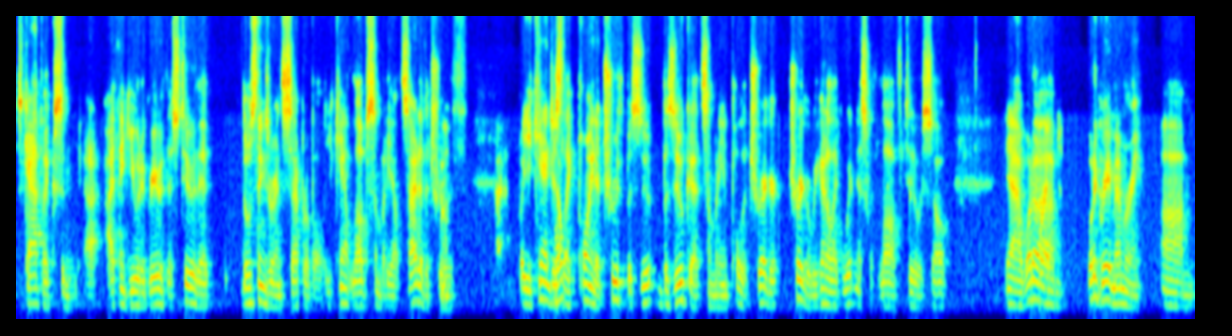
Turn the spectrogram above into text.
as Catholics, and I think you would agree with this too, that those things are inseparable. You can't love somebody outside of the truth but you can't just nope. like point a truth bazooka at somebody and pull a trigger. Trigger. We got to like witness with love too. So, yeah, what a right. what a great memory. Um,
